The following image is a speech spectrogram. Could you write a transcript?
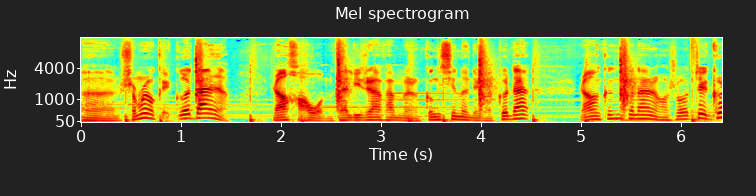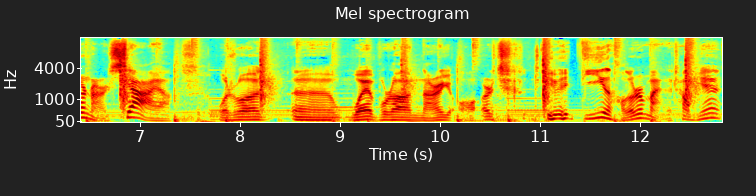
嗯，什么时候给歌单啊？然后好，我们在荔枝 FM 上更新了这个歌单，然后跟歌单上说这歌哪儿下呀？我说，呃，我也不知道哪儿有，而且因为第一呢，好多人买的唱片，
